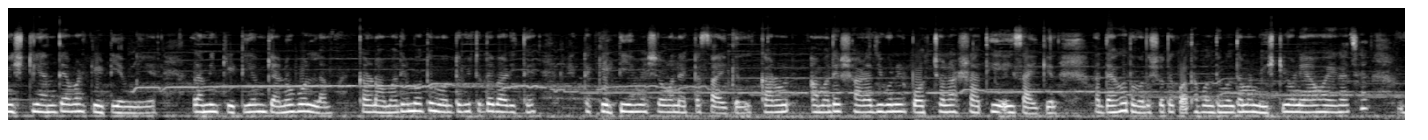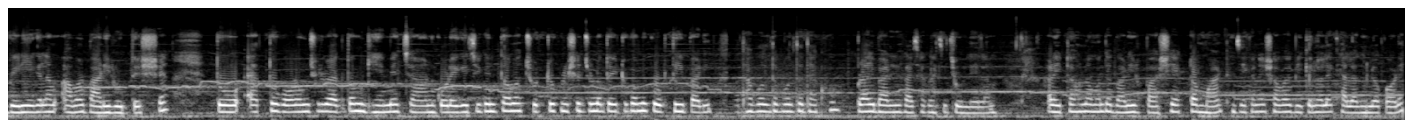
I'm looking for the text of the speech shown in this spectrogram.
মিষ্টি আনতে আমার কেটিএম নিয়ে। আর আমি কেটিএম কেন বললাম? কারণ আমাদের মতো মধ্যবিত্তদের বাড়িতে একটা কেটিএম এর সমান একটা সাইকেল কারণ আমাদের সারা জীবনের পথ চলার সাথী এই সাইকেল আর দেখো তোমাদের সাথে কথা বলতে বলতে আমার মিষ্টিও নেওয়া হয়ে গেছে, বেরিয়ে গেলাম আবার বাড়ির উদ্দেশ্যে। তো এত গরম ছিল, একদম ঘেমে চান করে গেছি, কিন্তু আমার ছোট্ট কৃষের জন্য তো এইটুকু আমি করতেই পারি। কথা বলতে বলতে দেখো প্রায় বাড়ির কাছাকাছি চলে এলাম। আর এটা হলো আমাদের বাড়ির পাশে একটা মাঠ, যেখানে সবাই বিকেল হলে খেলাধুলো করে।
